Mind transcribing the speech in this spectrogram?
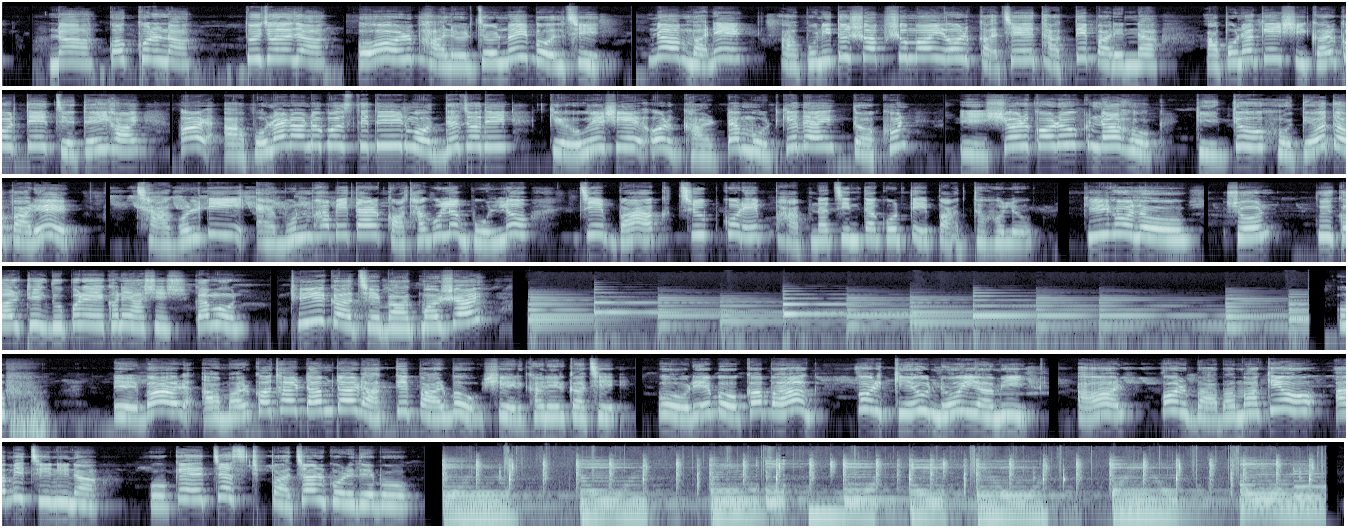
না কখনো না তুই চলে যা। ওর ভালোর জন্যই বলছি না মানে আপনি তো সব সময় ওর কাছে থাকতে পারেন না। আপনাকে স্বীকার করতে যেতেই হয়। আর আপনার অনুপস্থিতির মধ্যে যদি কেউ এসে ওর ঘাড়টা মটকে দেয়, তখন ঈশ্বর করুক না হোক, কিন্তু হতেও তো পারে। ছাগলটি এমনভাবে তার কথাগুলো বলল যে বাঘ চুপ করে ভাবনা চিন্তা করতে বাধ্য হলো। কি হলো? শোন, তুই কাল ঠিক দুপুরে এখানে আসিস, কেমন? ঠিক আছে, বাঘ মশাই। উফ, এবার আমার কথার দামটা রাখতে পারব শেরখানের কাছে। ওরে বোকা বাঘ ওর কেউ নই আমি। আর ওর বাবা মাকেও আমি চিনি না। ওকে জাস্ট পাচার করে দেব।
